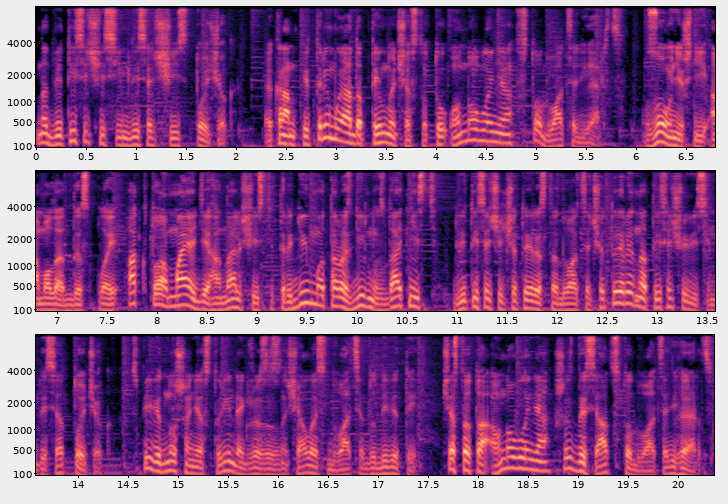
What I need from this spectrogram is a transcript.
на 2076 точок. Екран підтримує адаптивну частоту оновлення 120 Гц. Зовнішній amoled дисплей Actua має діагональ 6,3 дюйма та роздільну здатність 2424 на 1080 точок. Співвідношення сторін, як вже зазначалось, 20 до 9. Частота оновлення 60-120 Гц.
